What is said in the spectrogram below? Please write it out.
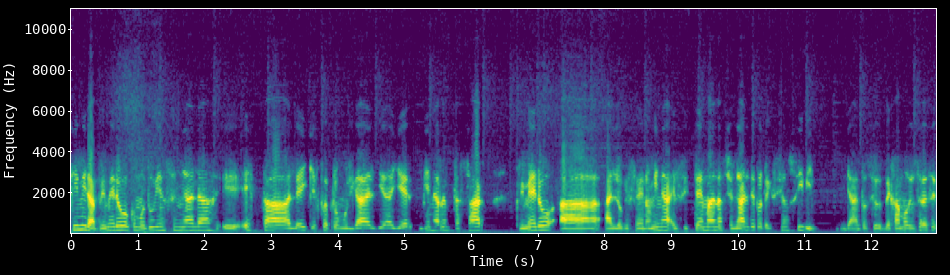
sí, mira, primero, como tú bien señalas, eh, esta ley que fue promulgada el día de ayer viene a reemplazar primero a, lo que se denomina el Sistema Nacional de Protección Civil. Ya, entonces dejamos de usar ese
